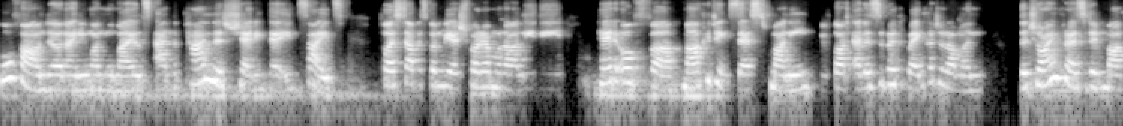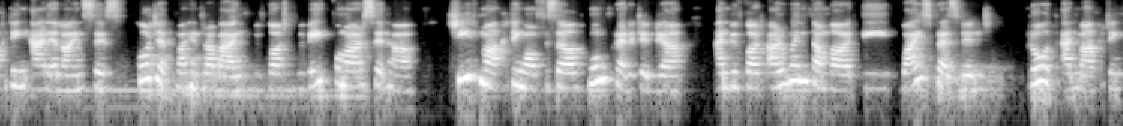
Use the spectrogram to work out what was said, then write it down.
co-founder 91 Mobiles, and the panelists sharing their insights. First up is going to be Aishwarya Murali, the head of uh, marketing Zest Money. We've got Elizabeth Venkataraman, the Joint President Marketing and Alliances, Kotak Mahindra Bank. We've got Vivek Kumar Sinha, Chief Marketing Officer, Home Credit India. And we've got Arvind Tambar, the Vice President, Growth and Marketing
